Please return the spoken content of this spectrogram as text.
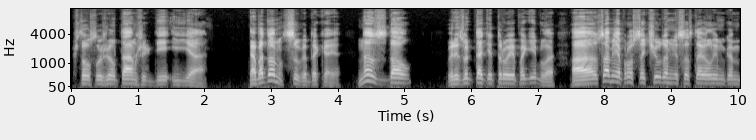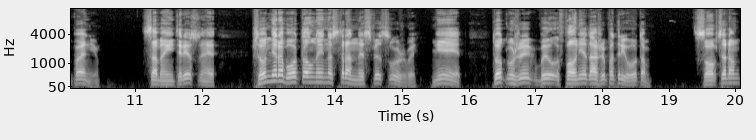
что служил там же, где и я. А потом, сука такая, нас сдал. В результате трое погибло, а сам я просто чудом не составил им компанию. Самое интересное, что он не работал на иностранные спецслужбы. Нет, тот мужик был вполне даже патриотом. В собственном,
